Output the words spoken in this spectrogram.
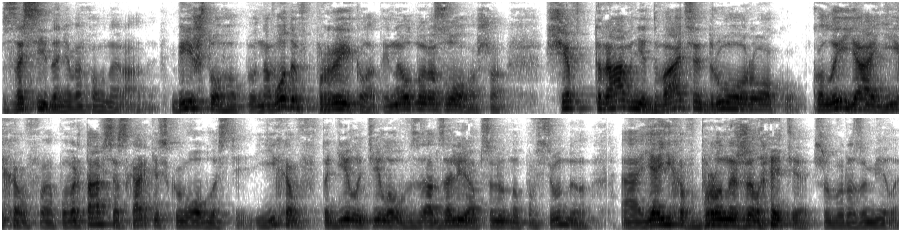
засідання Верховної Ради. Більш того, наводив приклад і неодноразово, що ще в травні 22-го року, коли я їхав, е, повертався з Харківської області, їхав тоді летіло взагалі абсолютно повсюду. Е, Я їхав в бронежилеті, щоб ви розуміли.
